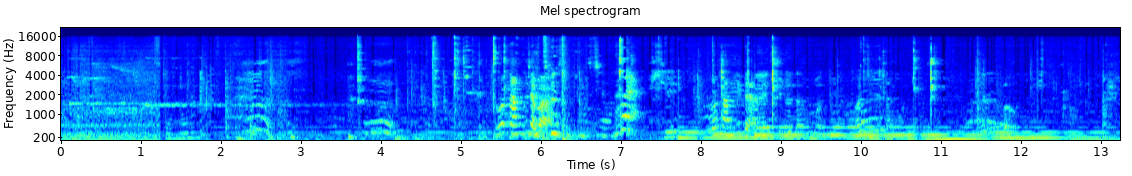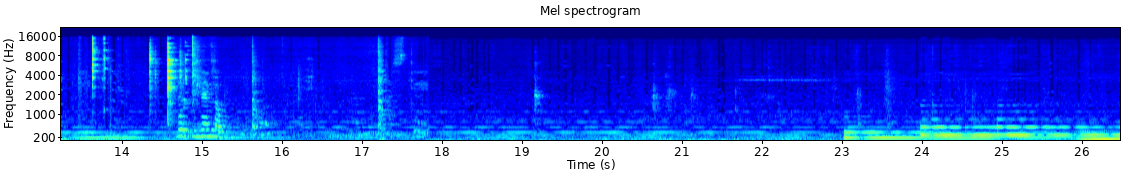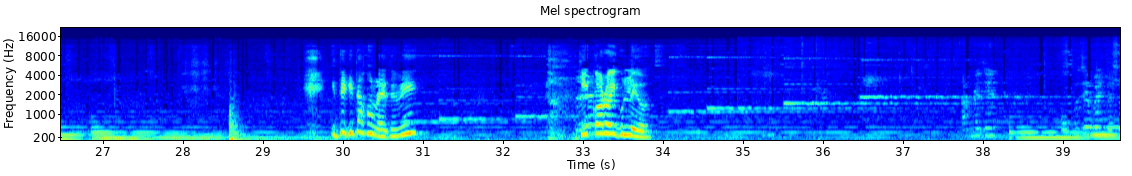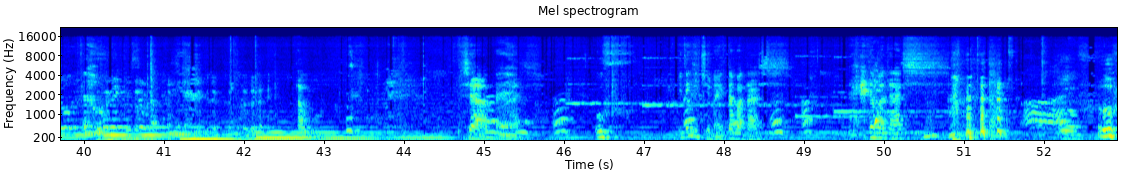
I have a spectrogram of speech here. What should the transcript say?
কিতা কিতা করাই তুমি কি করো এগুলো Uf, itu lucu nah, kita batas. Kita batas. Uf. Uf.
